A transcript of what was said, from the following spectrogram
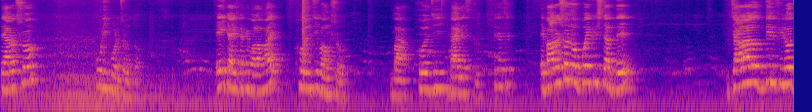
তেরোশো কুড়ি পর্যন্ত। এই টাইমটাকে বলা হয় খলজি বংশ বা খলজি ডাইনেস্টি, ঠিক আছে? এই বারোশো নব্বই খ্রিস্টাব্দে জালালউদ্দিন ফিরোজ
